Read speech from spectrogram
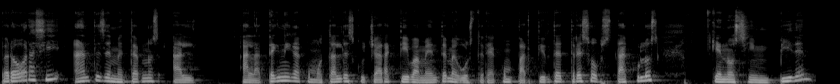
Pero ahora sí, antes de meternos a la técnica como tal de escuchar activamente, me gustaría compartirte tres obstáculos que nos impiden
